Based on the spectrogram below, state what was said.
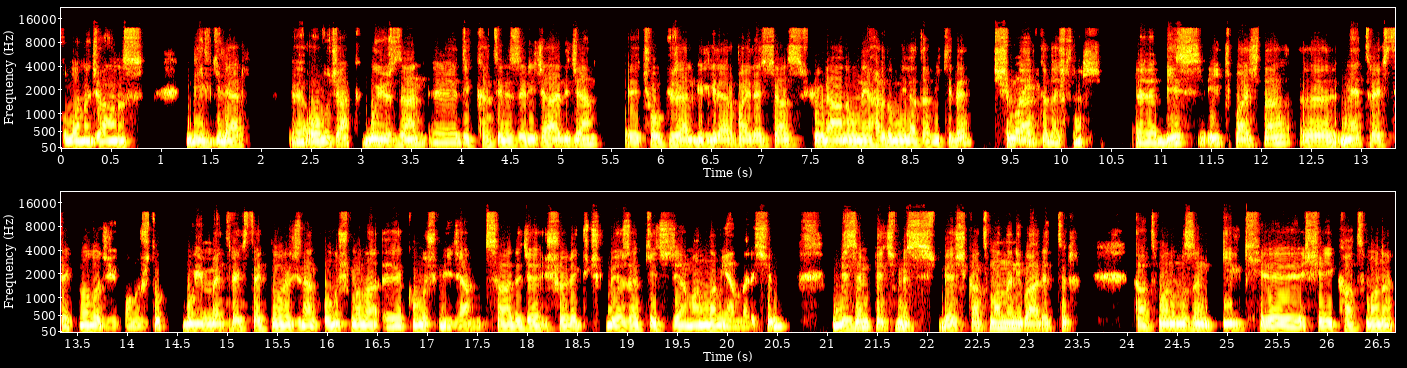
kullanacağınız bilgiler e, olacak. Bu yüzden e, dikkatinizi rica edeceğim. E, çok güzel bilgiler paylaşacağız. Şule Hanım'ın yardımıyla tabii ki de. Şimdi Buyurun. arkadaşlar e, biz ilk başta e, Metrex Technology'yi konuştuk. Bugün Metrex Technology'den konuşmada, e, konuşmayacağım. Sadece şöyle küçük bir özet geçeceğim anlamayanlar için. Bizim peçimiz 5 katmandan ibarettir. Katmanımızın ilk e, şeyi katmanı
